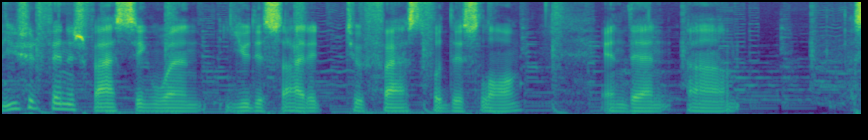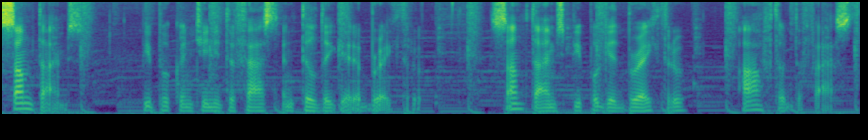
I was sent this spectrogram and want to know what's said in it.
you should finish fasting when you decided to fast for this long, and then um, sometimes people continue to fast until they get a breakthrough. Sometimes people get breakthrough after the fast.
